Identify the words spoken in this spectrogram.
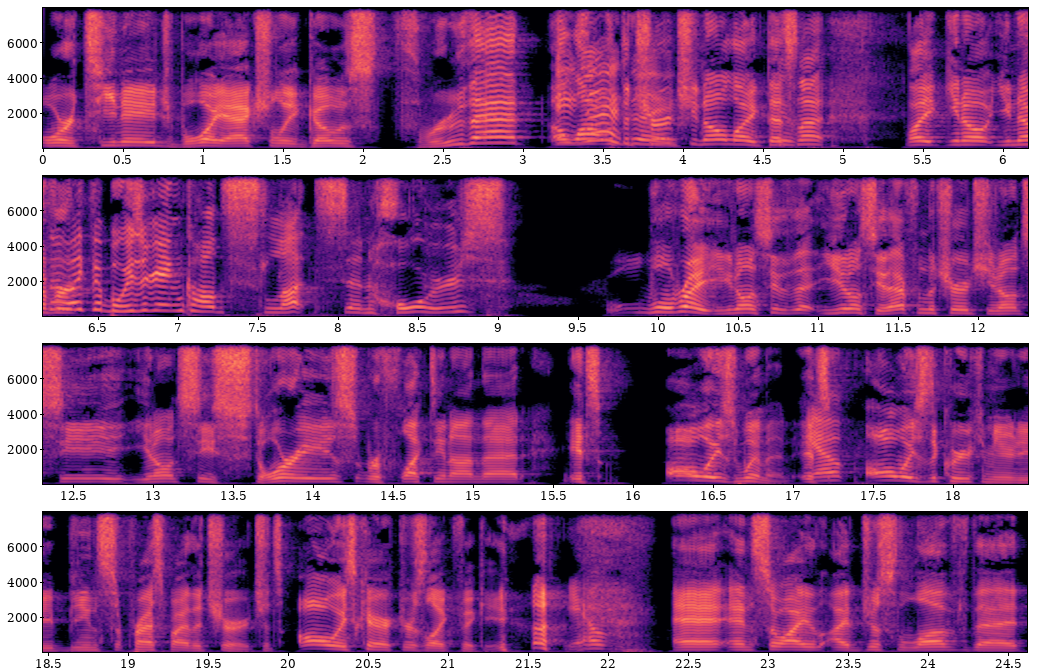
or teenage boy actually goes through that a lot with the church, you know? Like that's not like, you know, you It's never like the boys are getting called sluts and whores. Well, right. You don't see that. You don't see that from the church. You don't see. You don't see stories reflecting on that. It's always women. It's Yep. always the queer community being suppressed by the church. It's always characters like Vicky. Yep. and and so I I just love that.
